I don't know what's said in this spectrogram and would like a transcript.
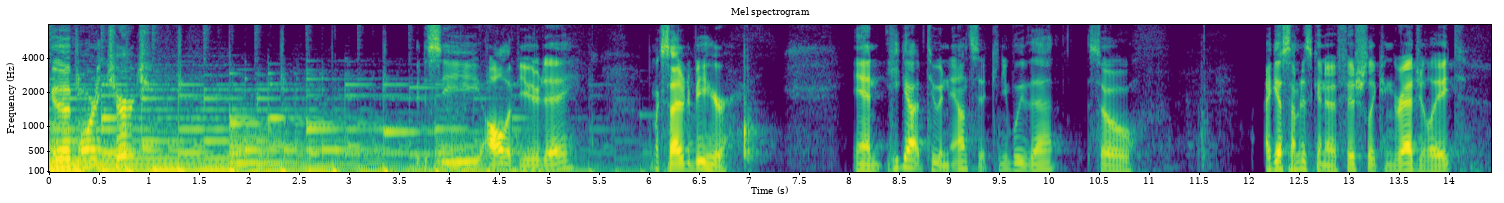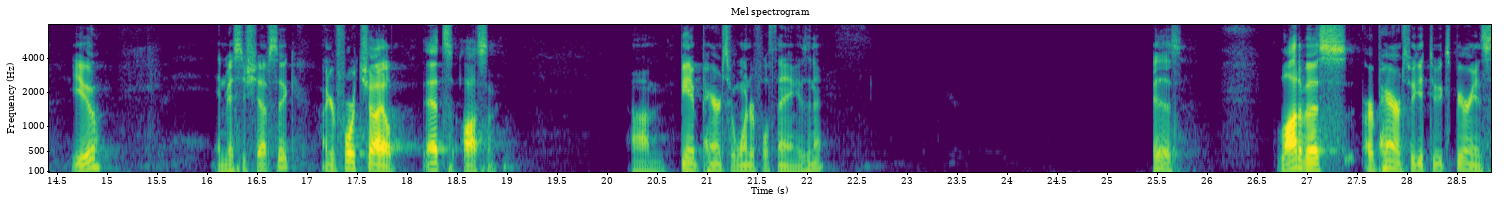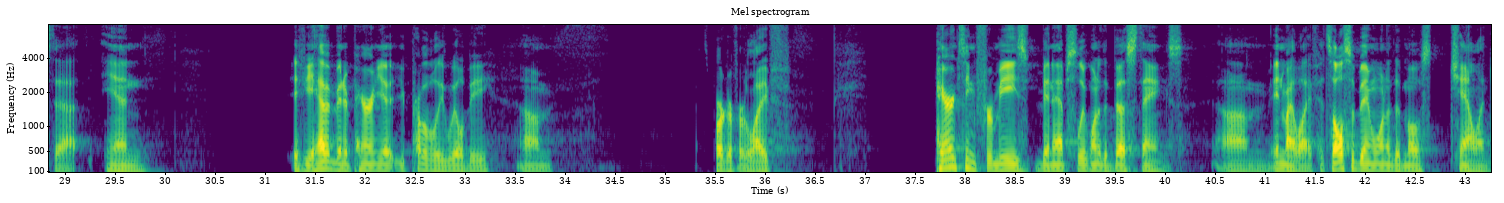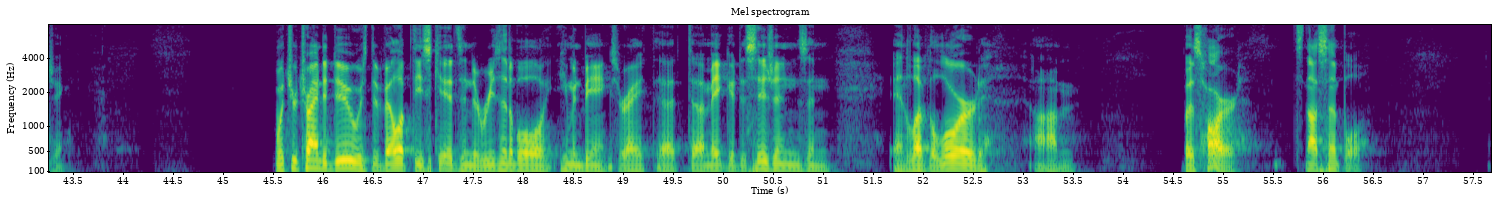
Good morning, church. Good to see all of you today. I'm excited to be here. And he got to announce it. Can you believe that? So I guess I'm just going to officially congratulate you and Mrs. Shefsick on your fourth child. That's awesome. Um, being a parent's a wonderful thing, isn't it? It is. A lot of us are parents, we get to experience that. And if you haven't been a parent yet, you probably will be. Um, that's part of our life. Parenting for me has been absolutely one of the best things um, in my life. It's also been one of the most challenging. What you're trying to do is develop these kids into reasonable human beings, right? That uh, make good decisions and, and love the Lord. Um, but it's hard, it's not simple.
